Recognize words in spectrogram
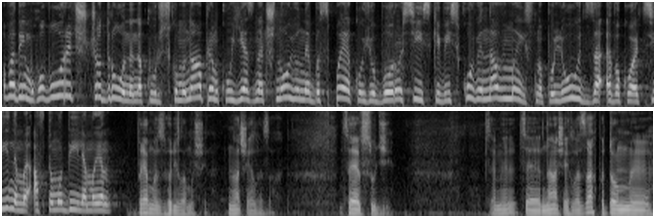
Вадим говорить, що дрони на Курському напрямку є значною небезпекою, бо російські військові навмисно полюють за евакуаційними автомобілями. Прямо згоріла машина на наших глазах. Це в суджі. Це, ми, це на наших глазах. Потім ми,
